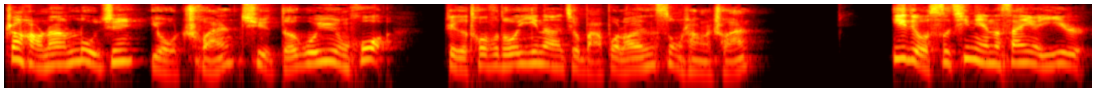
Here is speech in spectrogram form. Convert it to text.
正好呢，陆军有船去德国运货，这个托夫托伊呢就把布劳恩送上了船。一九四七年的三月一日，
